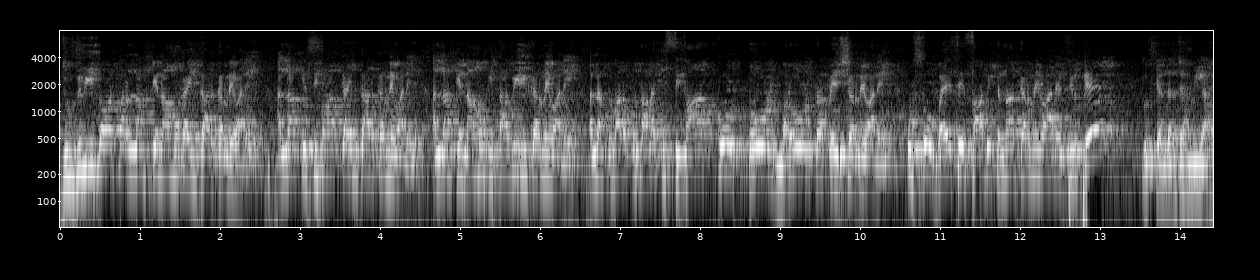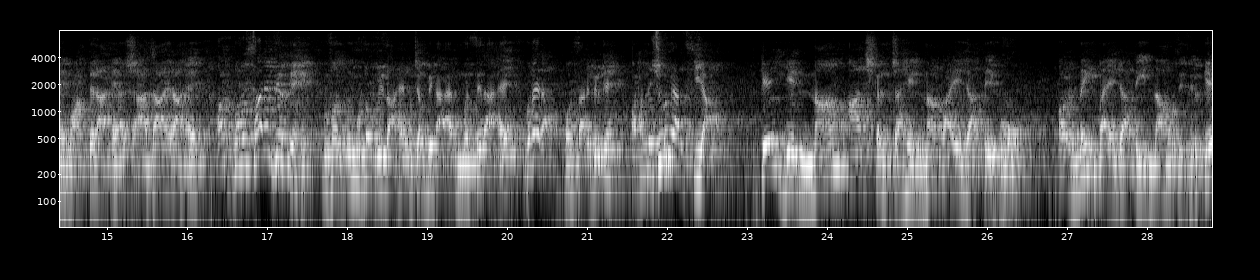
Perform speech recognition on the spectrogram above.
जुजवी तौर पर अल्लाह के नामों का इनकार करने वाले, अल्लाह की सिफात का इनकार करने वाले, अल्लाह के नामों की तावील करने वाले, अल्लाह तबारक की सिफात को तोड़ मरोड़ कर पेश करने वाले, उसको वैसे साबित ना करने वाले फिरके उसके अंदर जहमिया है मुतला है अशाजायरा है और बहुत सारे फिरके हैं। मुफविदा है मुचबिया है मसला है, वगैरह। बहुत सारे फिरके और हमने शुरू में अर्ज़ किया कि ये नाम आजकल चाहे ना पाए जाते हों और नहीं पाए जाते इन नामों से फिरके,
